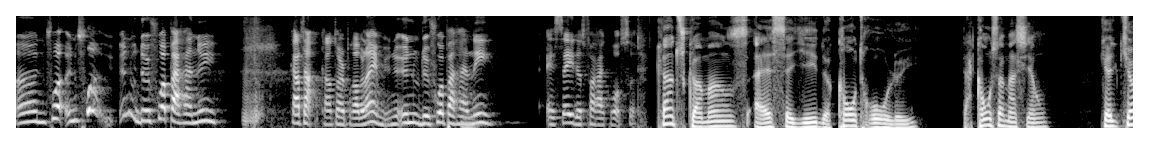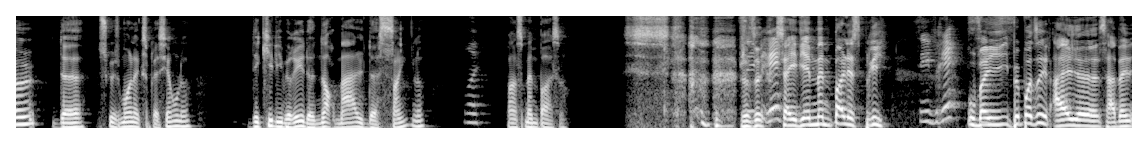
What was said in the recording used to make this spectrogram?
Euh, une fois, une fois, une ou deux fois par année. Quand t'as, quand t'as un problème, une, une ou deux fois par année, essaye de te faire accroire ça. Quand tu commences à essayer de contrôler ta consommation, quelqu'un de, excuse-moi l'expression, là, d'équilibré, de normal, de sain, là, Ouais. pense même pas à ça. Je veux dire, ça y vient même pas à l'esprit. C'est vrai. Ou bien, il peut pas dire, hey, euh, ça a bien.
